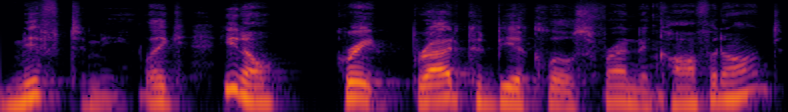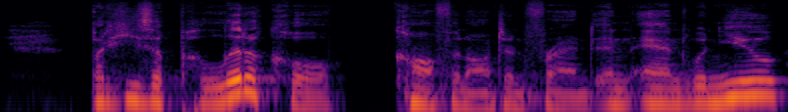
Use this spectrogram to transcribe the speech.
miffed me. Like you know, great, Brad could be a close friend and confidant, but he's a political confidant and friend. And and when you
